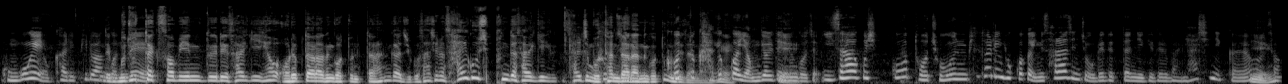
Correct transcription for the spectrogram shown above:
공공의 역할이 필요한 건데 무주택 서민들이 살기 혀- 어렵다라는 것도 일단 한 가지고 사실은 살고 싶은데 살기 살지 못한다라는 것도 그렇죠. 그것도 문제잖아요. 가격과 예. 연결되는 예. 거죠. 이사하고 싶고 더 좋은 필터링 효과가 이미 사라진 지 오래됐다는 얘기들을 많이 하시니까요. 예. 그래서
